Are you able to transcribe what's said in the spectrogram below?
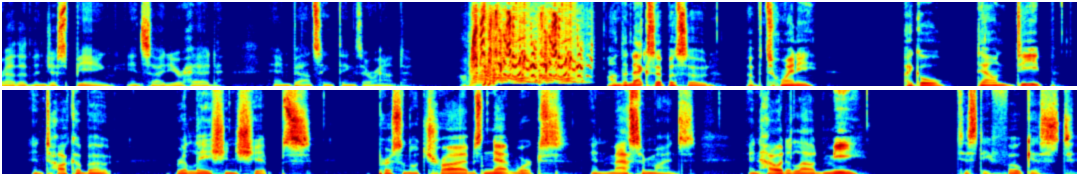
rather than just being inside your head and bouncing things around. On the next episode of 20, I go down deep and talk about relationships, personal tribes, networks, and masterminds, and how it allowed me to stay focused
